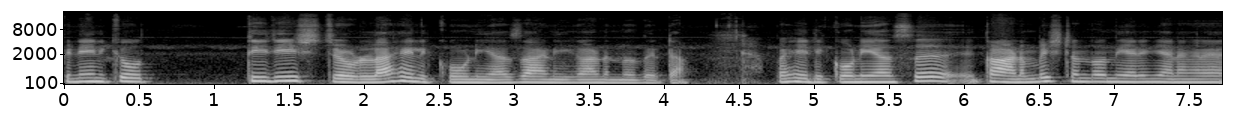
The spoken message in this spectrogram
പിന്നെ എനിക്ക് ഒത്തിരി ഇഷ്ടമുള്ള ഹെലിക്കോണിയാസ് ആണ് ഈ കാണുന്നത് കേട്ടോ അപ്പോൾ ഹെലിക്കോണിയാസ് കാണുമ്പോൾ ഇഷ്ടം തോന്നിയാൽ ഞാനങ്ങനെ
